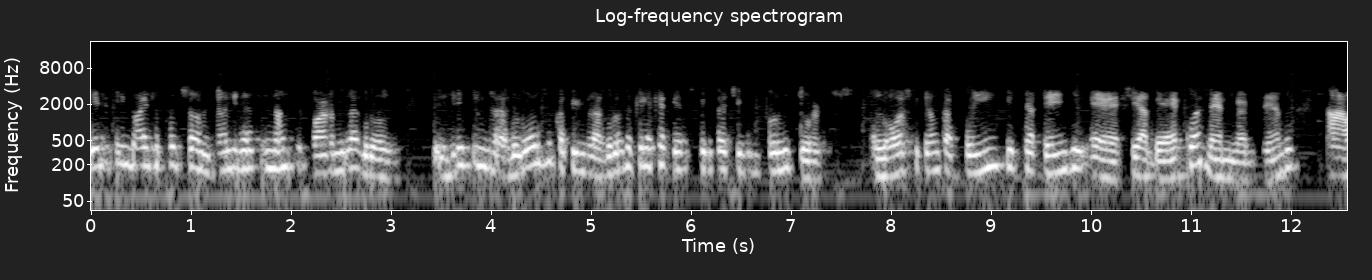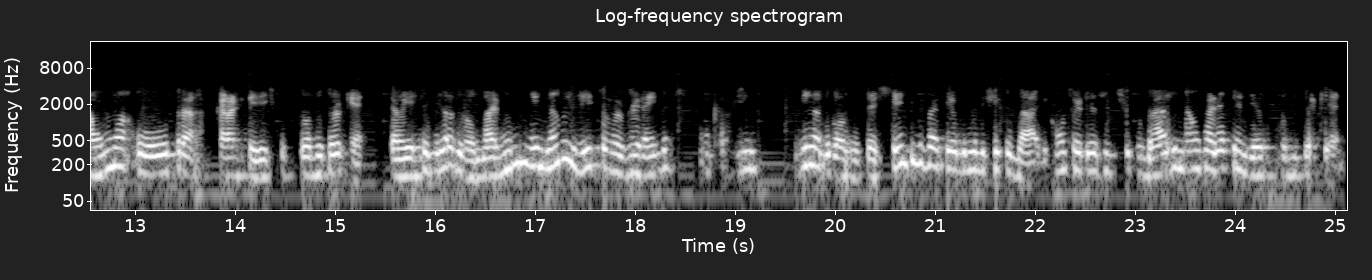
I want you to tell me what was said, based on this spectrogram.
ele tem baixa produção, então ele não se torna milagroso. Existe um milagroso, o capim milagroso, aquele que atende a expectativa do produtor. É lógico que tem um capim que se atende, é, se adequa, né, melhor dizendo, a uma ou outra característica que o produtor quer. Então, esse é o milagroso. Mas não, não existe, ao meu ver, ainda um capim milagroso. Você sempre vai ter alguma dificuldade. Com certeza, essa dificuldade não vai atender o que o produtor quer.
